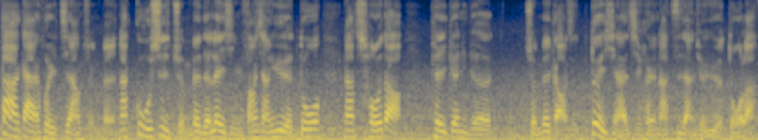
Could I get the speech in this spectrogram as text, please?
大概会这样准备。那故事准备的类型方向越多，那抽到可以跟你的准备稿子对起来的机会，那自然就越多了。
